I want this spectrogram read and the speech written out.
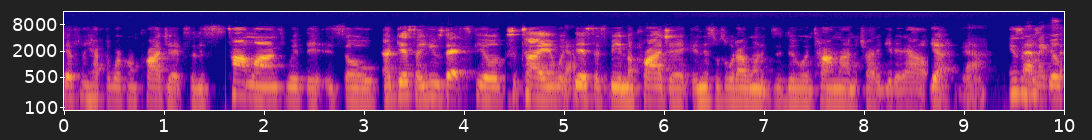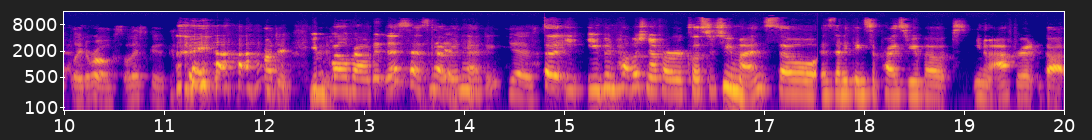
definitely have to work on projects and it's timelines with it. And so I guess I use that skill to tie in with yeah. this as being the project, and this was what I wanted to do in timeline to try to get it out. Yeah. Yeah using that skills sense. played a role, so that's good. Project. Your well-roundedness has come yes. in handy. Yes. So you've been published now for close to two months. So has anything surprised you about you know after it got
